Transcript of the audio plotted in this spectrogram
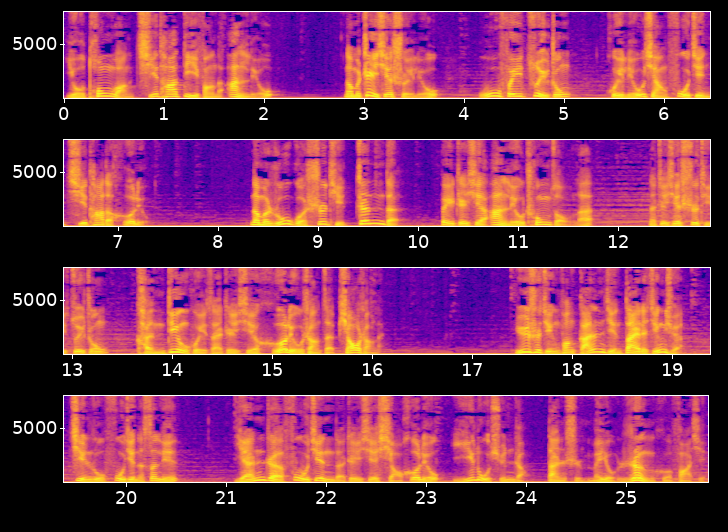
有通往其他地方的暗流，那么这些水流无非最终会流向附近其他的河流。那么如果尸体真的被这些暗流冲走了，那这些尸体最终肯定会在这些河流上再飘上来。于是警方赶紧带着警犬进入附近的森林，沿着附近的这些小河流一路寻找，但是没有任何发现。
